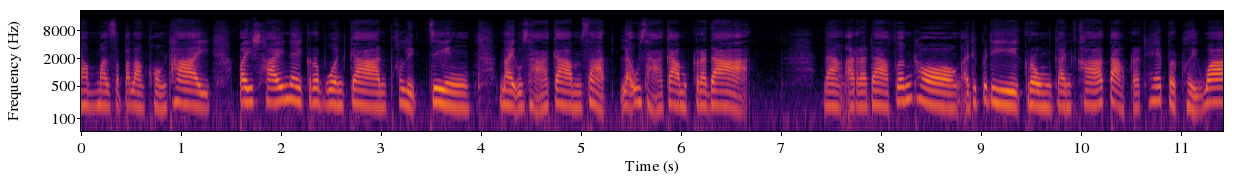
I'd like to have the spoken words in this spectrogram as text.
นำมันสำปะหลังของไทย ไปใช้ในกระบวนการผลิตจริง ในอุตสาหกรรมสัตว์ และอุตสาหกรรมกระดาษ นางอารดาเฟื่องทอง อธิบดีกรมการค้าต่างประเทศเปิดเผยว่า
